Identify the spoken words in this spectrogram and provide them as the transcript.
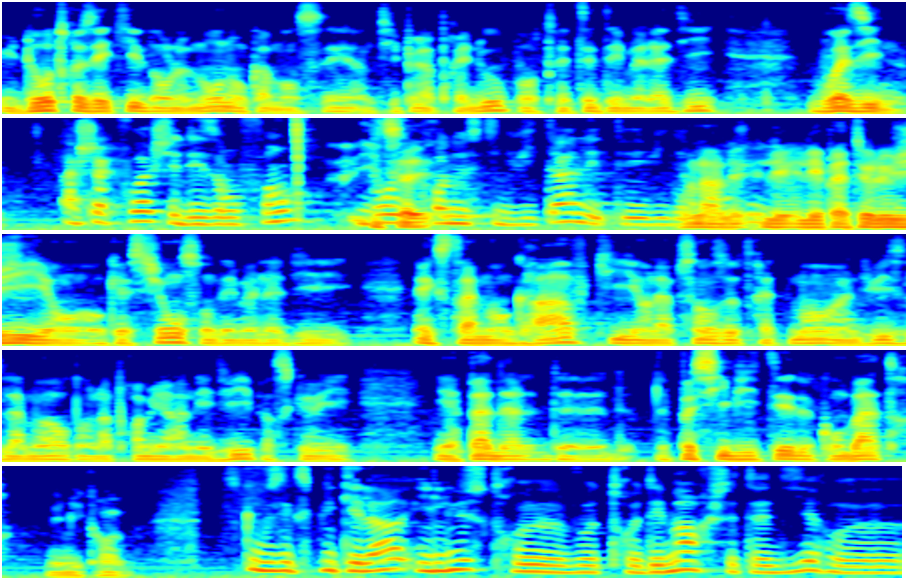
D'autres équipes dans le monde ont commencé un petit peu après nous pour traiter des maladies voisines. À chaque fois chez des enfants dont le pronostic vital était évidemment. Voilà, les, pathologies en, question sont des maladies extrêmement graves qui, en l'absence de traitement, induisent la mort dans la première année de vie parce qu'il n'y a pas de, possibilité de combattre les microbes. Ce que vous expliquez là illustre votre démarche, c'est-à-dire euh,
